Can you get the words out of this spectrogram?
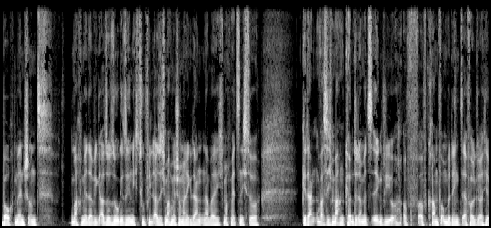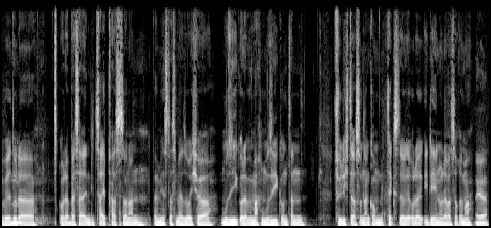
Bauchmensch und mache mir da also so gesehen nicht zu viel, also ich mache mir schon meine Gedanken, aber ich mache mir jetzt nicht so Gedanken, was ich machen könnte, damit es irgendwie auf auf Krampf unbedingt erfolgreicher wird oder oder besser in die Zeit passt, sondern bei mir ist das mehr so, ich höre Musik oder wir machen Musik und dann fühle ich das und dann kommen Texte oder Ideen oder was auch immer. Ja.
